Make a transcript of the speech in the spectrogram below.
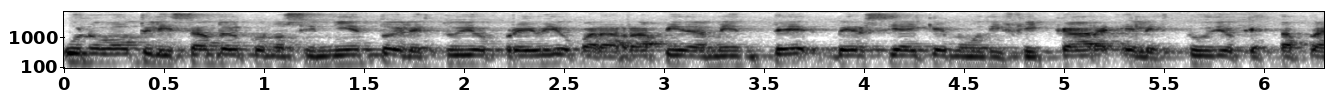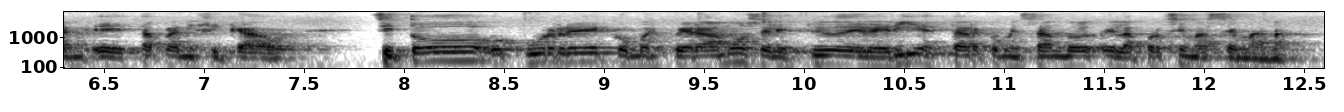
Uno va utilizando el conocimiento del estudio previo para rápidamente ver si hay que modificar el estudio que está, eh, planificado. Si todo ocurre como esperamos, el estudio debería estar comenzando en la próxima semana.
